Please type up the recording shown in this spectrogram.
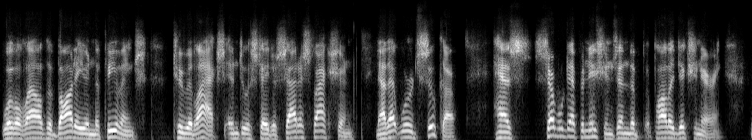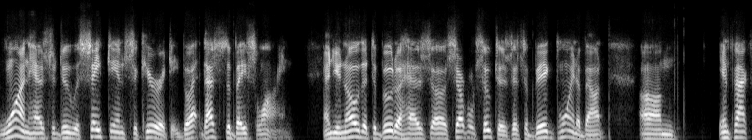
will allow the body and the feelings to relax into a state of satisfaction. Now, that word sukha has several definitions in the Pali Dictionary. One has to do with safety and security. That's the baseline. And you know that the Buddha has uh, several suttas. It's a big point about, um, in fact,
